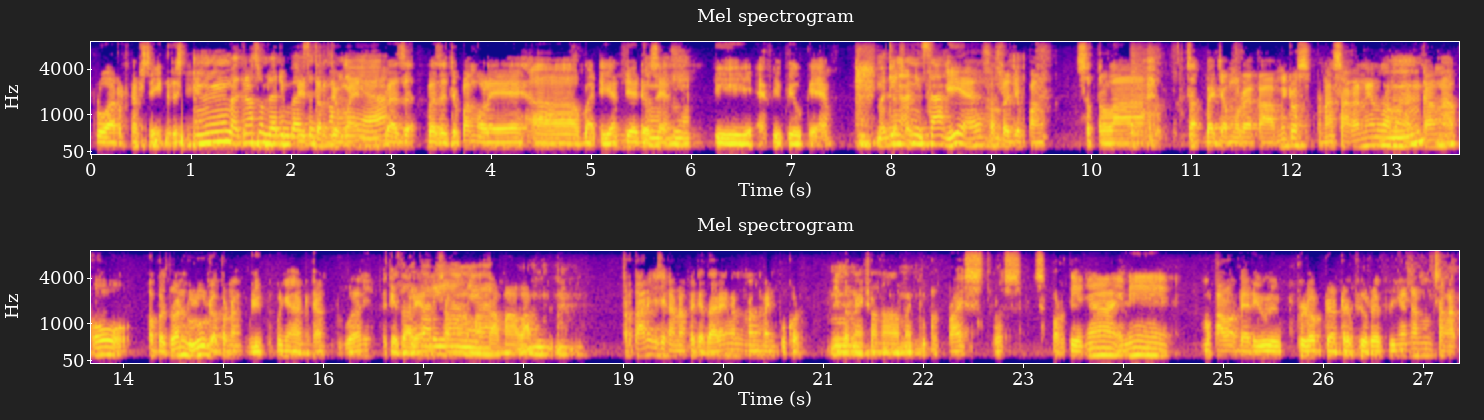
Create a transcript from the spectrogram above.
keluar versi Inggrisnya Hmm, berarti langsung dari bahasa diterjemahin ya. bahasa, bahasa Jepang oleh uh, Mbak Dian dia dosen Dian. di FIB UGM Mbak Dian Anissa. Iya, sastra Jepang. Setelah baca Murakami terus penasaran kan sama Hmm. Hankang, aku kebetulan dulu udah pernah beli bukunya Hankang dua, ya, vegetarian, sama ya. Mata Malam. Hmm. Tertarik sih karena vegetarian kan menang main Booker Hmm. International main Booker Prize. Terus sepertinya ini kalau dari blog dan review-reviewnya kan sangat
